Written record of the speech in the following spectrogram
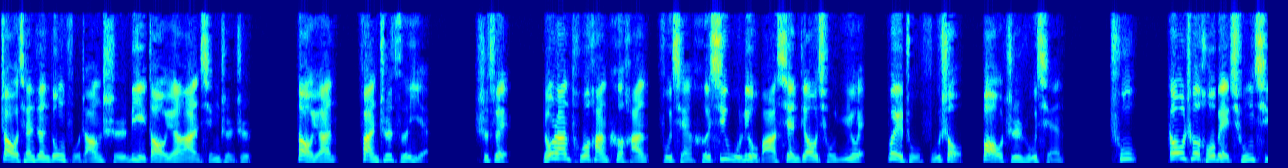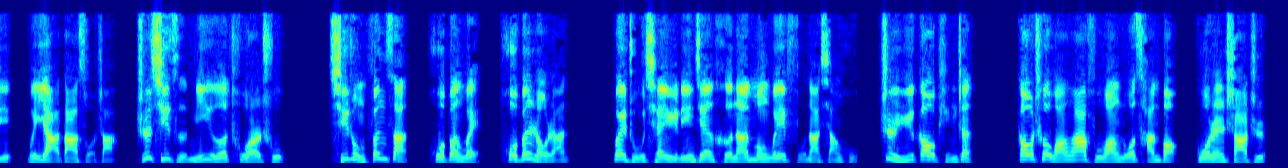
赵前镇东府长史立道元案行治之。道元范之子也。十岁，柔然陀汉可汗复遣河西务六拔献貂求于魏，魏主福寿，报之如前。初。高车侯被穷奇为亚达所杀，执其子弥额突而出，其众分散，或奔魏，或奔柔然。魏主遣与临间河南孟威府纳降户，至于高平镇，高车王阿福王罗残暴，国人杀之，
